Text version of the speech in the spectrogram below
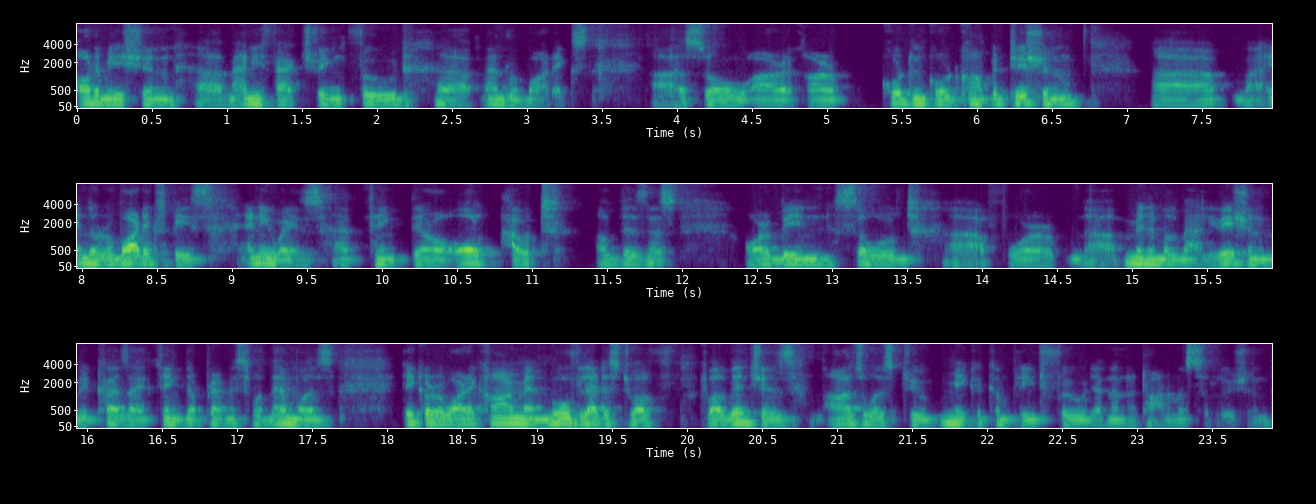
automation, manufacturing, food, and robotics. so our, our quote-unquote competition in the robotic space, anyways, I think they're all out of business or being sold uh, for uh, minimal valuation because I think the premise for them was take a robotic arm and move lettuce 12, 12 inches. Ours was to make a complete food and an autonomous solution.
